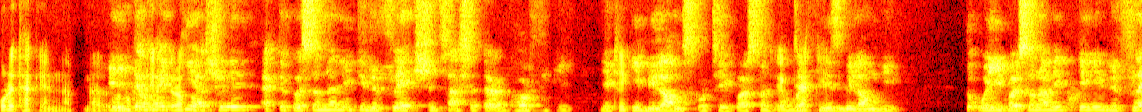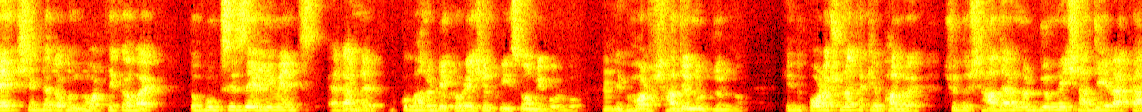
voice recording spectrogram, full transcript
করে থাকেন আপনার অনুভূতি কি কীরকম? আসলে একটা পার্সোনালিটি রিফ্লেকশন আসে তার ঘর থেকে যে কি বিলংস করছে এই পার্সনটা Exactly. ইজ বিলঙ্গিং তো ওই পার্সোনালিটি রিফ্লেকশনটা যখন ঘর থেকে হয় তো বুকস ইজ এলিমেন্টস এটা আমরা খুব ভালো ডেকোরেশন পিসও আমি বলব যে ঘর সাজানোর জন্য। কিন্তু পড়াশোনা থাকলে ভালো হয় শুধু সাজানোর জন্যই সাজিয়ে রাখা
